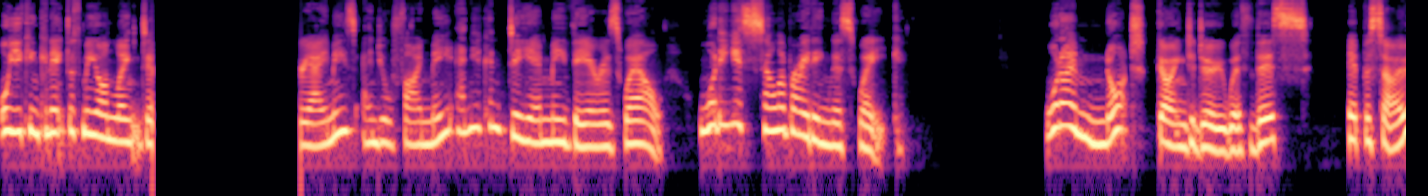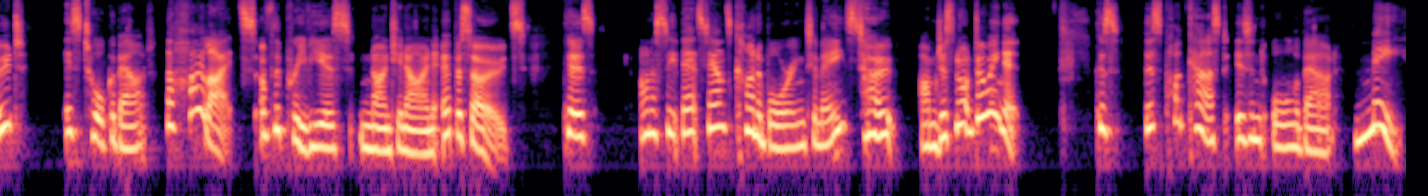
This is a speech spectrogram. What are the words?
Or you can connect with me on LinkedIn, Amies, and you'll find me and you can DM me there as well. What are you celebrating this week? What I'm not going to do with this episode is talk about the highlights of the previous 99 episodes, because honestly, that sounds kind of boring to me. So I'm just not doing it. Because this podcast isn't all about me,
